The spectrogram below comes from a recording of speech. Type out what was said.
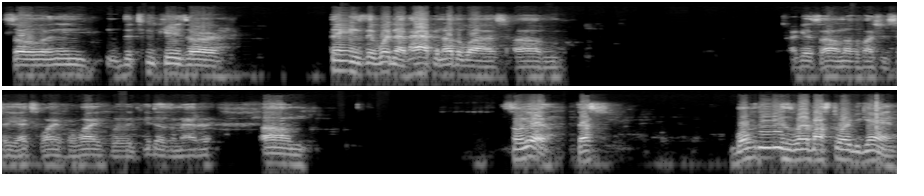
So and then the two kids are things that wouldn't have happened otherwise. Um, I guess I don't know if I should say ex-wife or wife, but it doesn't matter. Um, so yeah, that's both of these is where my story began.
